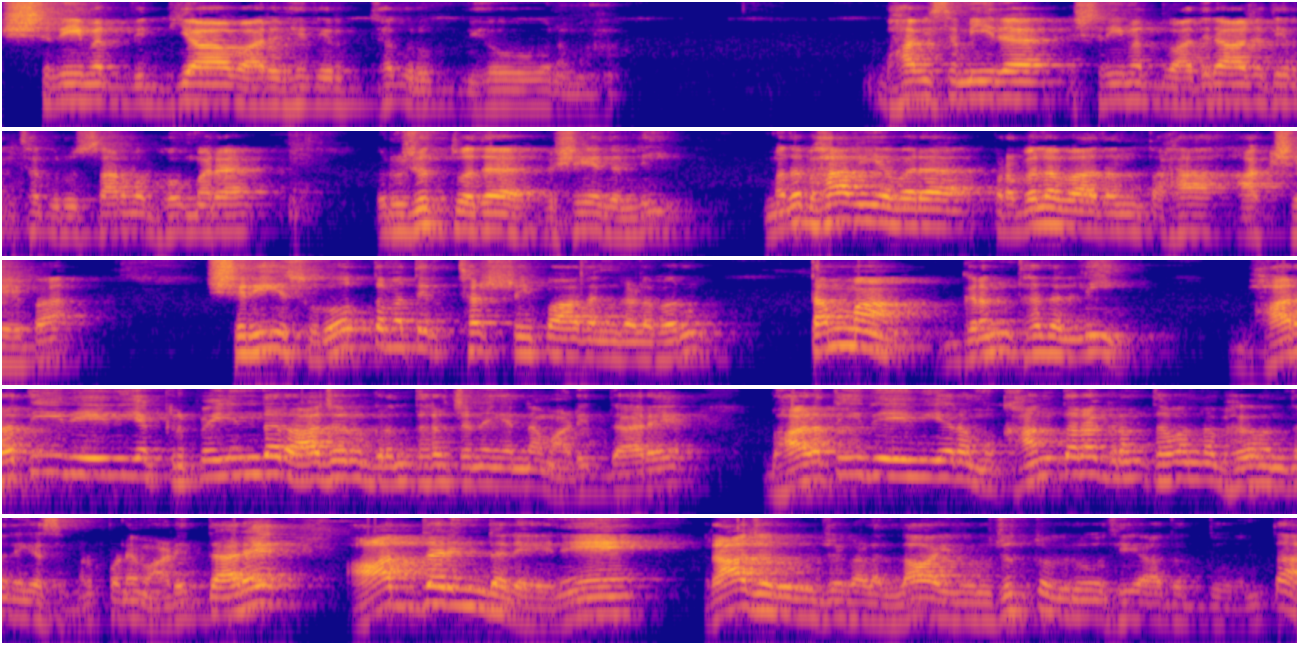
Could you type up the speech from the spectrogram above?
ಶ್ರೀಮದ್ವಿದ್ಯಾವಾರಿಧಿತೀರ್ಥಗುರುಭ್ಯೋ ನಮಃ. ಭಾವಿ ಸಮೀರ ಶ್ರೀಮದ್ ವಾದಿರಾಜತೀರ್ಥ ಗುರು ಸಾರ್ವಭೌಮರ ರುಜುತ್ವದ ವಿಷಯದಲ್ಲಿ ಮದಭಾವಿಯವರ ಪ್ರಬಲವಾದಂತಹ ಆಕ್ಷೇಪ, ಶ್ರೀ ಸುರೋತ್ತಮ ತೀರ್ಥ ಶ್ರೀಪಾದಂಗಳವರು ತಮ್ಮ ಗ್ರಂಥದಲ್ಲಿ ಭಾರತೀದೇವಿಯ ಕೃಪೆಯಿಂದ ರಾಜರು ಗ್ರಂಥ ರಚನೆಯನ್ನು ಮಾಡಿದ್ದಾರೆ, ಭಾರತೀದೇವಿಯರ ಮುಖಾಂತರ ಗ್ರಂಥವನ್ನು ಭಗವಂತನಿಗೆ ಸಮರ್ಪಣೆ ಮಾಡಿದ್ದಾರೆ. ಆದ್ದರಿಂದಲೇ ರಾಜರು ರುಜುಗಳಲ್ಲ, ಇದು ರುಜುತ್ವ ವಿರೋಧಿಯಾದದ್ದು ಅಂತ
